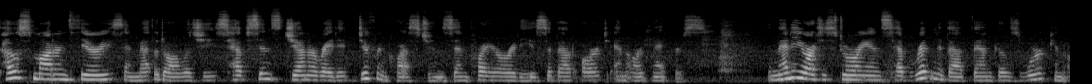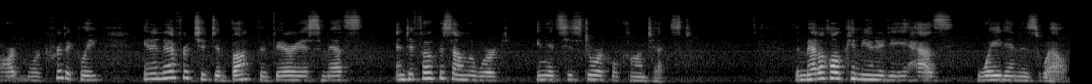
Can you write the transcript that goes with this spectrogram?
Postmodern theories and methodologies have since generated different questions and priorities about art and art makers. And many art historians have written about Van Gogh's work and art more critically in an effort to debunk the various myths and to focus on the work in its historical context. The medical community has weighed in as well.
